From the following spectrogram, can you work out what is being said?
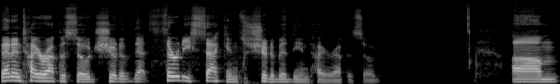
that entire episode should have that 30 seconds should have been the entire episode um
